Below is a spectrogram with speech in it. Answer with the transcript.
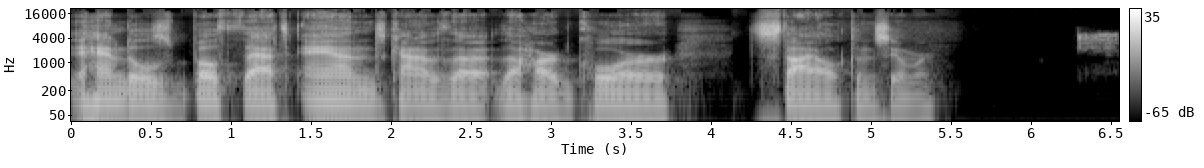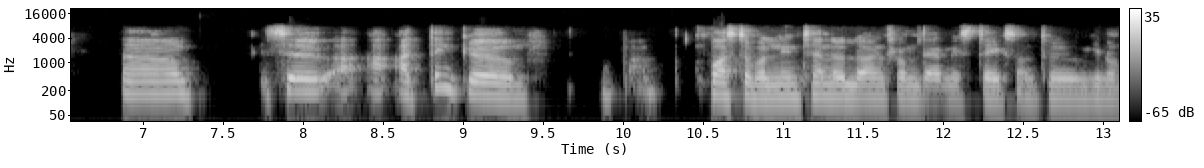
handles both that and kind of the the hardcore style consumer? Um, so I, I think um, first of all, Nintendo learned from their mistakes onto you know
